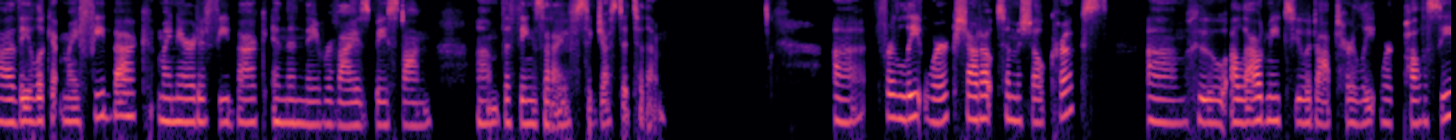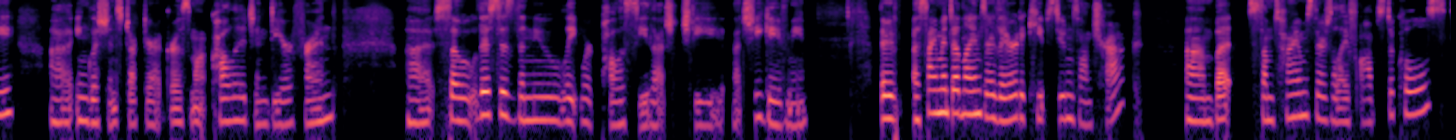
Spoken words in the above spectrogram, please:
uh, they look at my feedback, my narrative feedback, and then they revise based on um, the things that I've suggested to them. Uh, for late work, shout out to Michelle Crooks, um, who allowed me to adopt her late work policy, uh, English instructor at Grossmont College and dear friend. Uh, so this is the new late work policy that she that she gave me. The assignment deadlines are there to keep students on track, um, but sometimes there's life obstacles.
